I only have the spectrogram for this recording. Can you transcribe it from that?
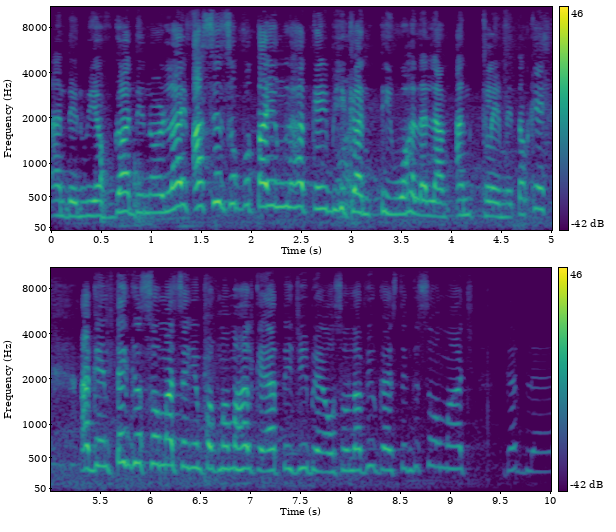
and then we have God in our life. Asinso po tayong lahat, kaibigan, tiwala lang and claim it, okay? Again, thank you so much sa inyong pagmamahal kay Ate GB. I also love you guys. Thank you so much. God bless.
